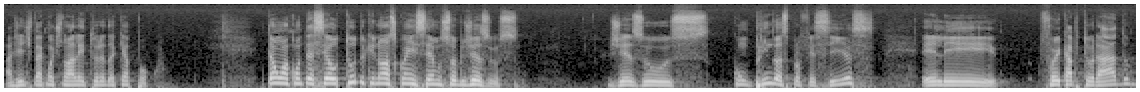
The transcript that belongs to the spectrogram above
A gente vai continuar a leitura daqui a pouco. Então aconteceu tudo que nós conhecemos sobre Jesus. Jesus, cumprindo as profecias, ele foi capturado,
